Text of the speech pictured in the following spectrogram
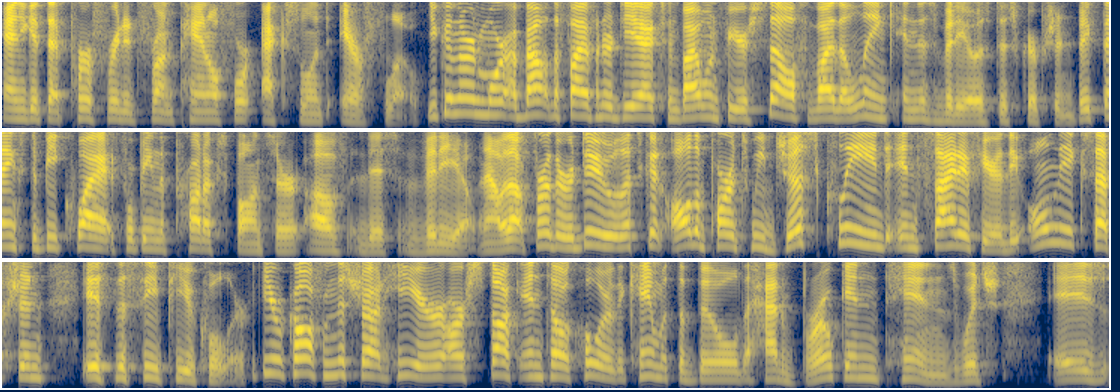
and you get that perforated front panel for excellent airflow. You can learn more about the 500DX and buy one for yourself via the link in this video's description. Big thanks to Be Quiet for being the product sponsor of this video. Now, without further ado, let's get all the parts we just cleaned inside of here. The only exception is the CPU cooler. If you recall from this shot here, our stock Intel cooler that came with the build had broken pins, which is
